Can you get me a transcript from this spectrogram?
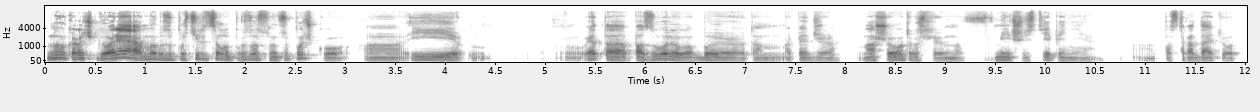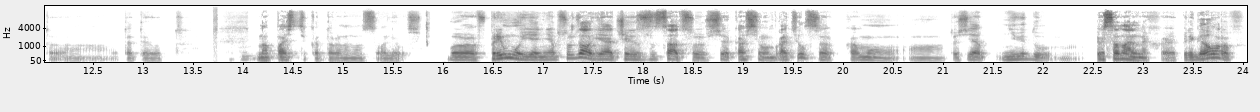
Ну, короче говоря, мы бы запустили целую производственную цепочку, а, и это позволило бы, там, опять же, нашей отрасли в меньшей степени а, пострадать от а, вот этой вот напасти, которая на нас свалилась. Впрямую я не обсуждал, я через ассоциацию все, ко всем обратился, кому, то есть я не веду персональных э, переговоров,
